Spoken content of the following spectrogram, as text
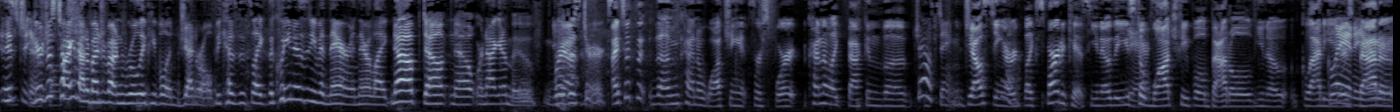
it's, you're just talking about a bunch of unruly people in general because it's like the queen isn't even there, and they're like, nope, don't, no, we're not gonna move. We're Yeah. just jerks. I took the, them kind of watching it for sport, kind of like back in the Jousting. jousting or like Spartacus. You know, they used to watch people battle. You know, gladiators, Gladiators. battle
